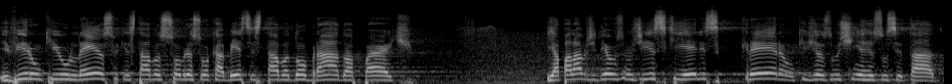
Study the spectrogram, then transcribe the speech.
e viram que o lenço que estava sobre a sua cabeça estava dobrado à parte. E a palavra de Deus nos diz que eles creram que Jesus tinha ressuscitado.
